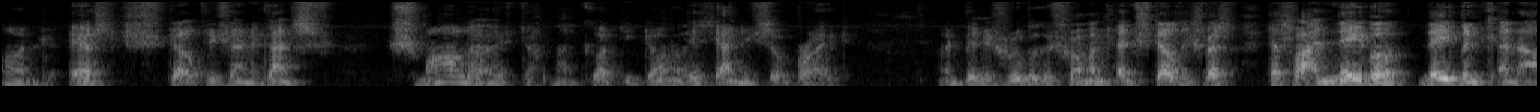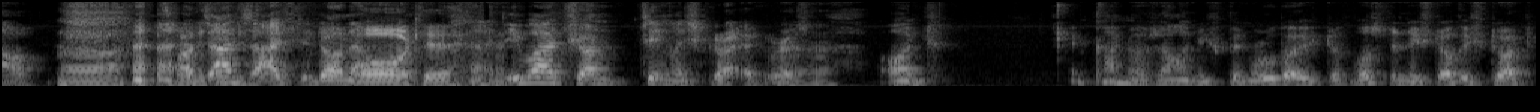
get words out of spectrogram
Und erst stellte ich eine ganz schmale, ich dachte, mein Gott, die Donau ist ja nicht so breit. Dann bin ich rübergeschwommen, dann stellte ich fest, das war ein Nebel, Nebenkanal. Ah, das war nicht dann sah ich die Donau. Oh, okay. Die war schon ziemlich gro- groß. Ja. Und ich kann nur sagen, ich bin rüber, ich wusste nicht, ob ich dort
